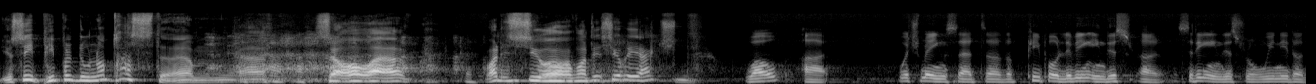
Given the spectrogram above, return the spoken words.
You see, people do not trust. Um, uh, so, uh, what is your what is your reaction? Well, uh, which means that uh, the people living in this, uh, sitting in this room, we need to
